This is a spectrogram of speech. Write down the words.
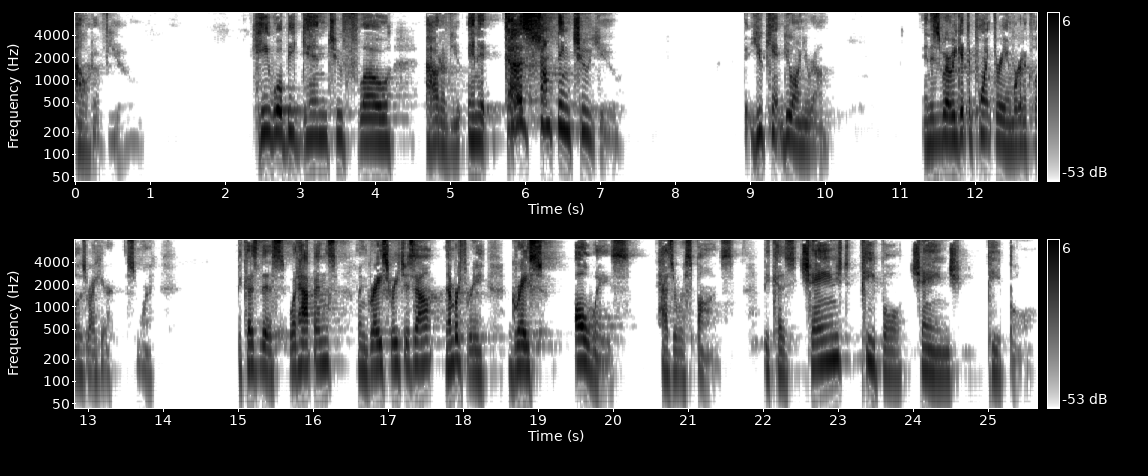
out of you. He will begin to flow out of you. And it does something to you that you can't do on your own. And this is where we get to point three, and we're going to close right here this morning. Because this, what happens when grace reaches out? Number three, grace always has a response because changed people change people.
